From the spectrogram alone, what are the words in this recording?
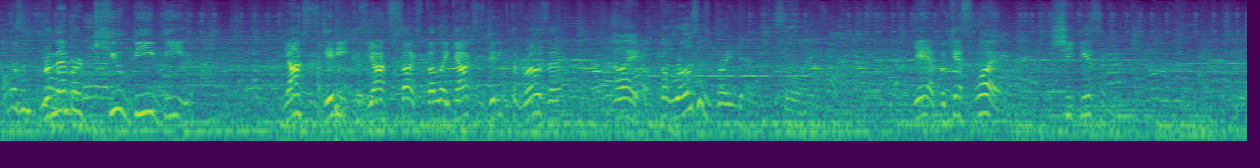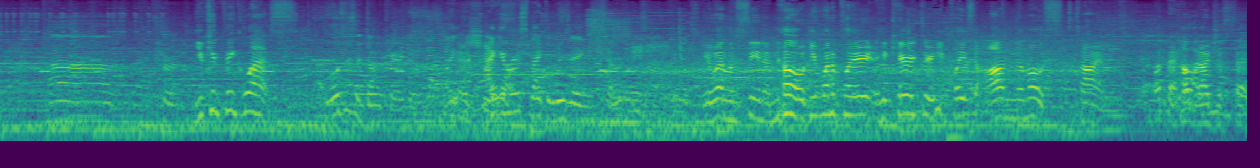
I wasn't Remember it, man. QB beat Diddy because Yonks sucks, but like Yonks' is Diddy with the Rosa. Oh wait, but Rose is brain dead, so like. Yeah, but guess what? She isn't. Uh, sure. You can think less. Rose is a dumb character. Like, Yeah, I can respect losing. He went Lucina. No, he went to play a character he plays on the most time. What the hell did I just say?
